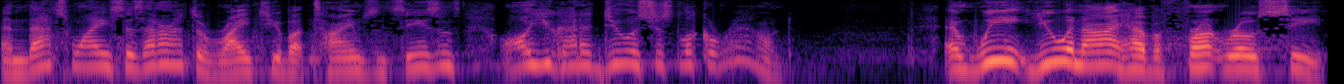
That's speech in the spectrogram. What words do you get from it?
And that's why he says, I don't have to write to you about times and seasons. All you got to do is just look around. And we, you and I have a front row seat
